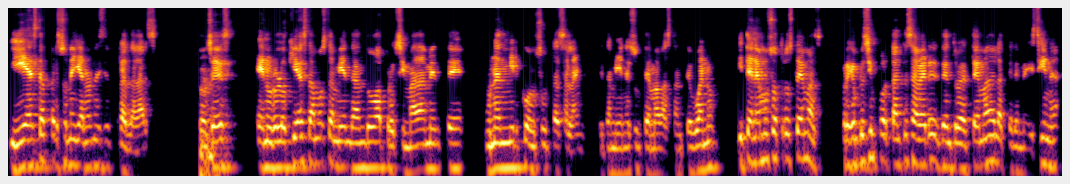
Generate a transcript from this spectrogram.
y esta persona ya no necesita trasladarse. Entonces, en urología estamos también dando aproximadamente unas mil consultas al año, que también es un tema bastante bueno. Y tenemos otros temas. Por ejemplo, es importante saber eh, dentro del tema de la telemedicina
